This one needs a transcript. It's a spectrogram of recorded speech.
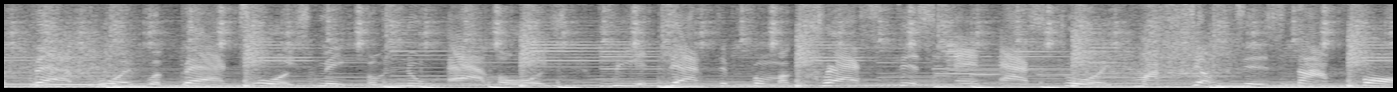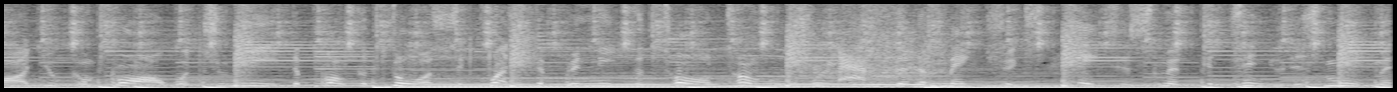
A bad boy with bad toys made from new alloys. Readapted from a crash disk and asteroid. My shelter is not far, you can borrow what you need. The bunker doors sequestered beneath the tall tumble tree. After the Matrix, Agent Smith continued his movement.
